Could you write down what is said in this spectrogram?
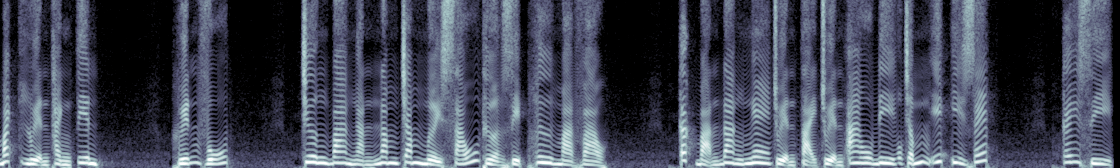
Bách luyện thành tiên. Huyến Vũ. Chương 3516 thừa dịp hư mà vào. Các bạn đang nghe truyện tại truyện Audi.xyz. Cái gì?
